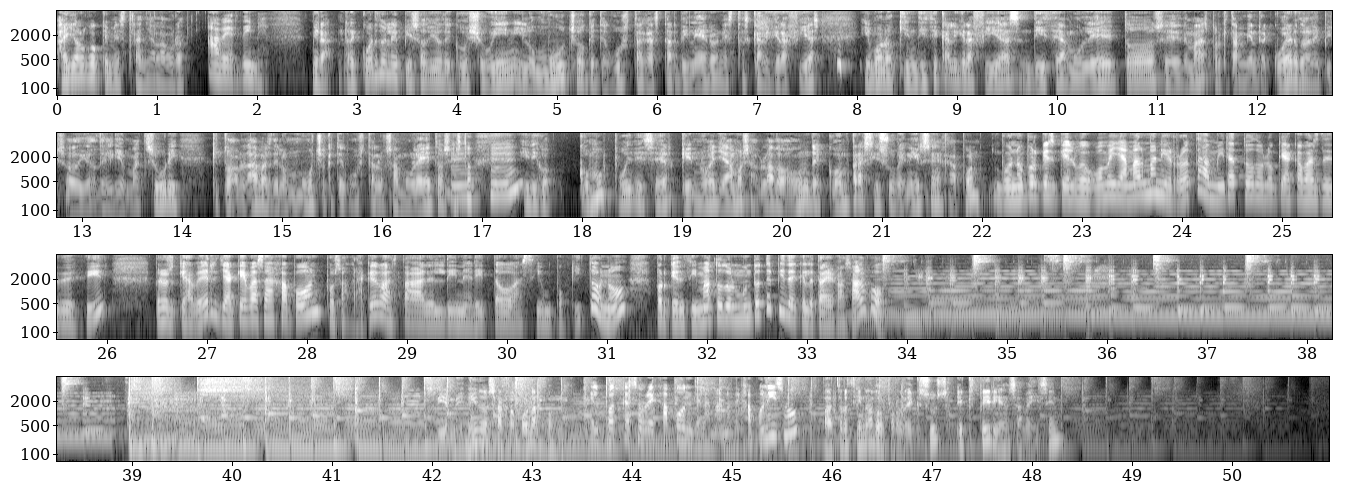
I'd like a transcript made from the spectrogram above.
Hay algo que me extraña, Laura. A ver, dime. Mira, recuerdo el episodio de Goshuin y lo mucho que te gusta gastar dinero en estas caligrafías. Y bueno, quien dice caligrafías dice amuletos y demás, porque también recuerdo el episodio del Gyo Matsuri, que tú hablabas de lo mucho que te gustan los amuletos, esto. Y digo, ¿cómo puede ser que no hayamos hablado aún de compras y souvenirs en Japón? Bueno, porque es que luego me llamas manirrota, mira todo lo que acabas de decir. Pero es que, a ver, ya que vas a Japón, pues habrá que gastar el dinerito así un poquito, ¿no? Porque encima todo el mundo te pide que le traigas algo. Bienvenidos a Japón a Fondo, El podcast sobre Japón de la mano de japonismo. patrocinado por Lexus Experience Amazing.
